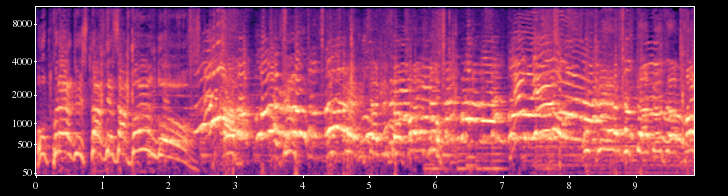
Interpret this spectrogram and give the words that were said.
O prédio está desabando! O prédio está desabando! O prédio está desabando!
